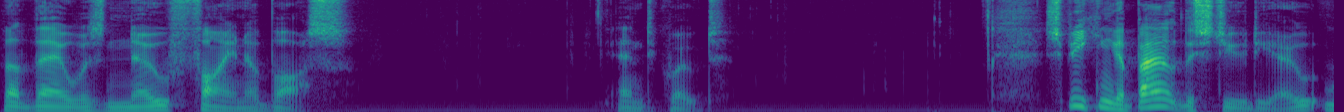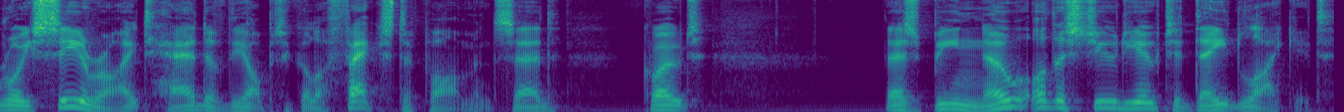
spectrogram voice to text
that there was no finer boss. Speaking about the studio, Roy Seawright, head of the optical effects department, said, quote, there's been no other studio to date like it.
